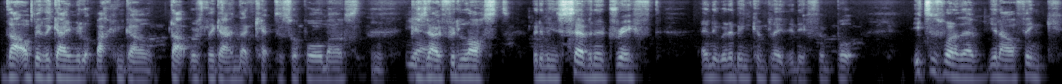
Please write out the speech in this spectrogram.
That'll be the game you look back and go, that was the game that kept us up almost. Because Yeah, you know, if we'd lost, we'd have been seven adrift, and it would have been completely different. But it's just one of them. You know, I think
